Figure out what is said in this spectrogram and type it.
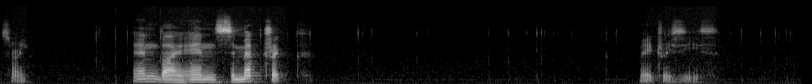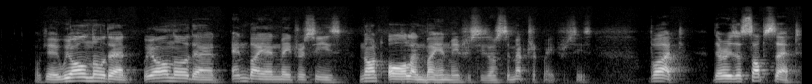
sorry, n by n symmetric matrices. Okay, we all know that we all know that n by n matrices, not all n by n matrices are symmetric matrices, but there is a subset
